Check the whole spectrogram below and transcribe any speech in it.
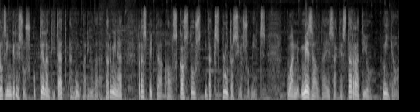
els ingressos que obté l'entitat en un període determinat respecte als costos d'explotació assumits. Quan més alta és aquesta ràtio, millor.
